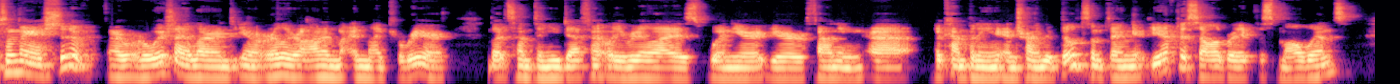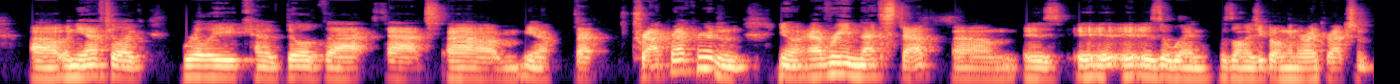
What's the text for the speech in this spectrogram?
something I should have or wish I learned, you know, earlier on in my, in my career, but something you definitely realize when you're you're founding uh, a company and trying to build something, you have to celebrate the small wins. Uh, when you have to like really kind of build that that um, you know that track record, and you know every next step um, is is a win as long as you're going in the right direction.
